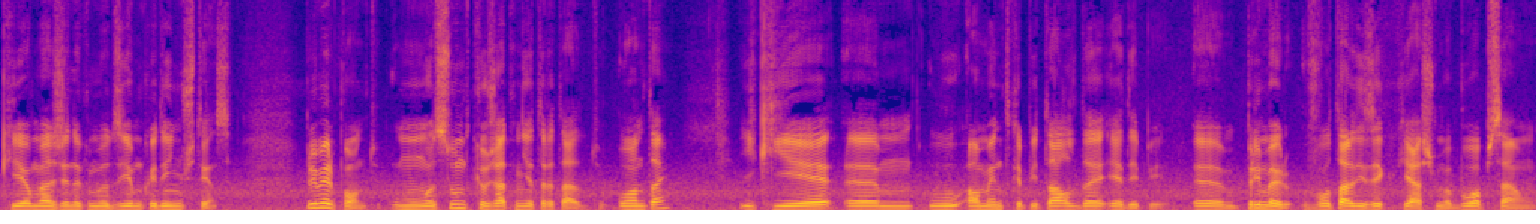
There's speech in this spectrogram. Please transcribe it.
que é uma agenda, como eu dizia, um bocadinho extensa. Primeiro ponto, um assunto que eu já tinha tratado ontem, e que é um, o aumento de capital da EDP. Um, primeiro, voltar a dizer que acho uma boa opção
